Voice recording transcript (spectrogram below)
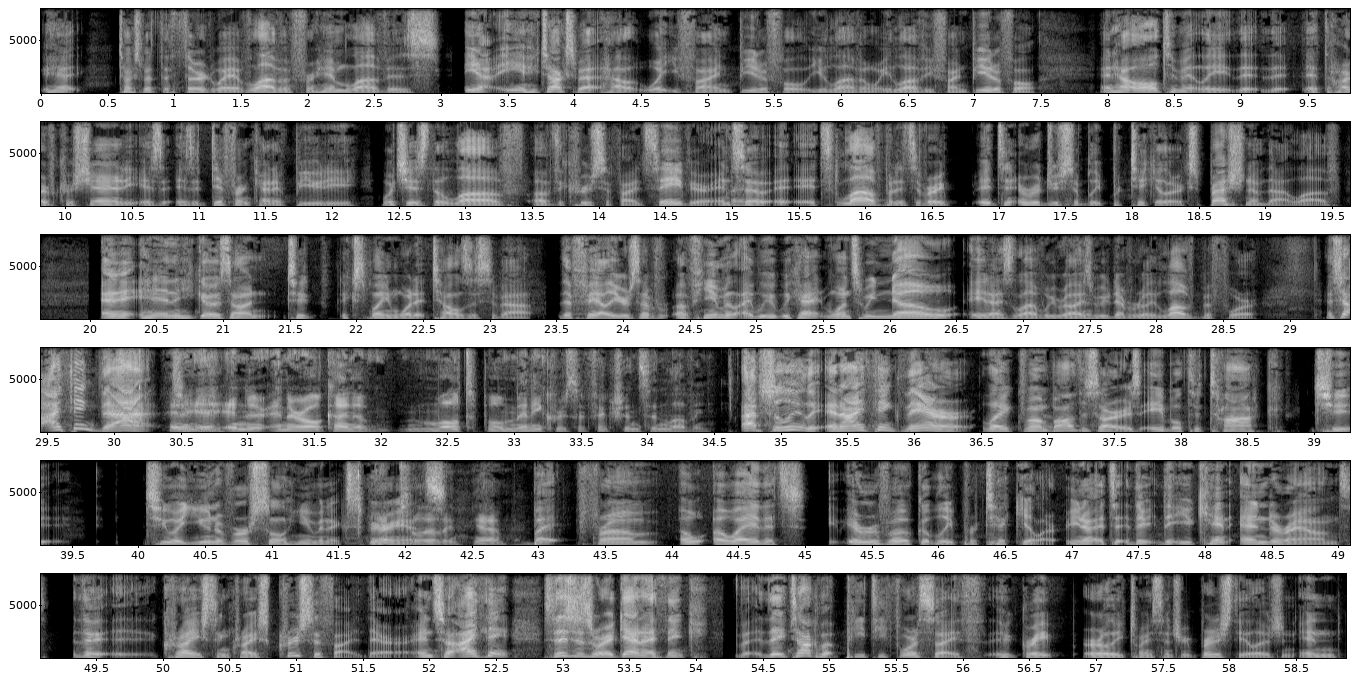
eh, talks about the third way of love. And for him, love is, know, he talks about how what you find beautiful, you love, and what you love, you find beautiful and how ultimately the, the, at the heart of Christianity is is a different kind of beauty, which is the love of the crucified Savior. And right. so it's love, but it's a very it's an irreducibly particular expression of that love. And it, and then he goes on to explain what it tells us about the failures of of human life. We we kind once we know it as love, we realize we've never really loved before. And so I think that, and and, and, they're, and they're all kind of multiple many crucifixions in loving. Absolutely. And I think there, like von Balthasar is able to talk to to a universal human experience. Absolutely. Yeah. But from a, a way that's irrevocably particular. You know, it's that you can't end around the uh, Christ and Christ crucified there. And so I think so this is where again I think they talk about P.T. Forsyth, a great early 20th century British theologian in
